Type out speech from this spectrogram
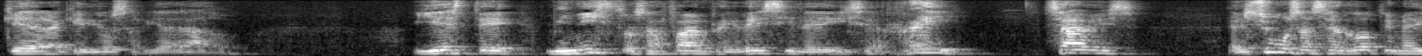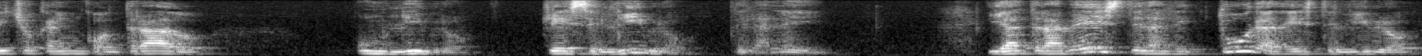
que era la que Dios había dado. Y este ministro Zafán regresa y le dice, rey, ¿sabes? El sumo sacerdote me ha dicho que ha encontrado un libro, que es el libro de la ley. Y a través de la lectura de este libro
